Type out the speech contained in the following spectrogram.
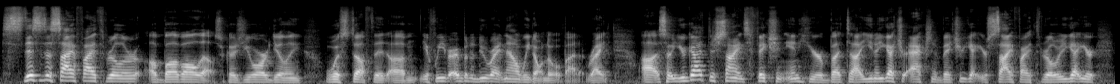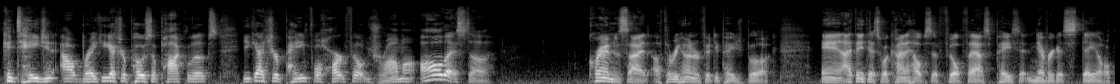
this is a sci-fi thriller above all else because you are dealing with stuff that um, if we are able to do right now, we don't know about it, right? Uh, so you got the science fiction in here, but uh, you know you got your action adventure, you got your sci-fi thriller, you got your contagion outbreak, you got your post-apocalypse, you got your painful, heartfelt drama, all that stuff crammed inside a 350-page book. And I think that's what kind of helps it feel fast paced and never gets stale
